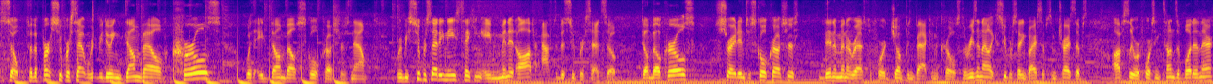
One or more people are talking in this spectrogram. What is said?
Guys, so for the first superset, we're gonna be doing dumbbell curls with a dumbbell skull crushers. Now, we're gonna be supersetting these, taking a minute off after the superset. So dumbbell curls, straight into skull crushers, then a minute rest before jumping back into curls. The reason I like supersetting biceps and triceps, obviously we're forcing tons of blood in there,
